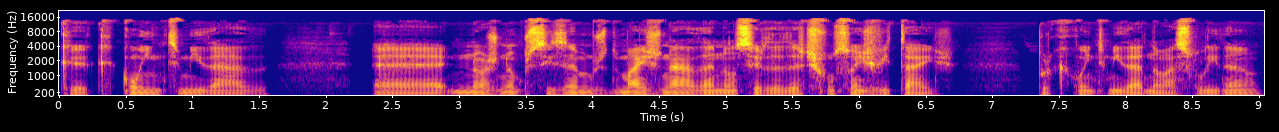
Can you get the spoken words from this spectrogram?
que, que com intimidade uh, nós não precisamos de mais nada a não ser das funções vitais. Porque com intimidade não há solidão,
